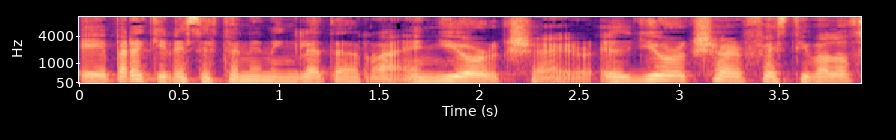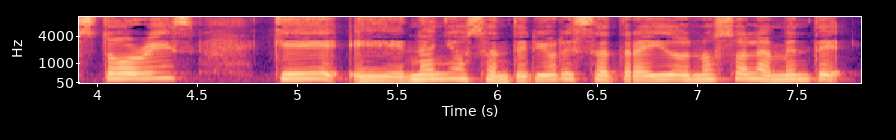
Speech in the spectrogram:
Eh, para quienes estén en Inglaterra, en Yorkshire, el Yorkshire Festival of Stories, que eh, en años anteriores ha traído no solamente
